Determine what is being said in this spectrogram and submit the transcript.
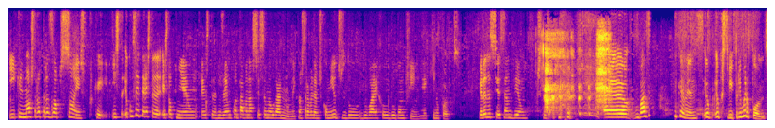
e que lhe mostra outras opções, porque isto, eu comecei a ter esta, esta opinião, esta visão, quando estava na Associação Meu Lugar no Mundo, em que nós trabalhamos com miúdos do, do bairro do Bonfim, aqui no Porto. Grande associação, deviam pesquisar. uh, basicamente, eu, eu, percebi, primeiro ponto,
